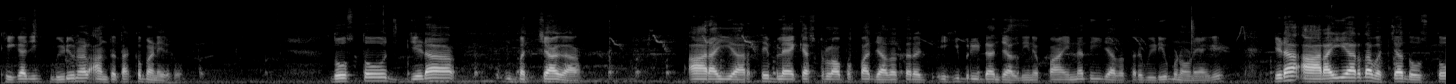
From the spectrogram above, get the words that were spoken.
ਠੀਕ ਹੈ ਜੀ? ਵੀਡੀਓ ਨਾਲ ਅੰਤ ਤੱਕ ਬਣੇ ਰਹੋ। ਦੋਸਤੋ, ਜਿਹੜਾ ਬੱਚਾ ਗਾ ਆਰ ਆਈ ਆਰ ਤੇ ਬਲੈਕ ਐਸਟਰਲੋਪ ਆਪਾਂ ਜ਼ਿਆਦਾਤਰ ਇਹੀ ਬਰੀਡਾਂ ਚੱਲਦੀਆਂ ਨੇ, ਆਪਾਂ ਇਹਨਾਂ ਦੀ ਜ਼ਿਆਦਾਤਰ ਵੀਡੀਓ ਬਣਾਉਣੇ ਆਂਗੇ। ਜਿਹੜਾ ਆਰ ਆਈ ਆਰ ਦਾ ਬੱਚਾ ਦੋਸਤੋ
